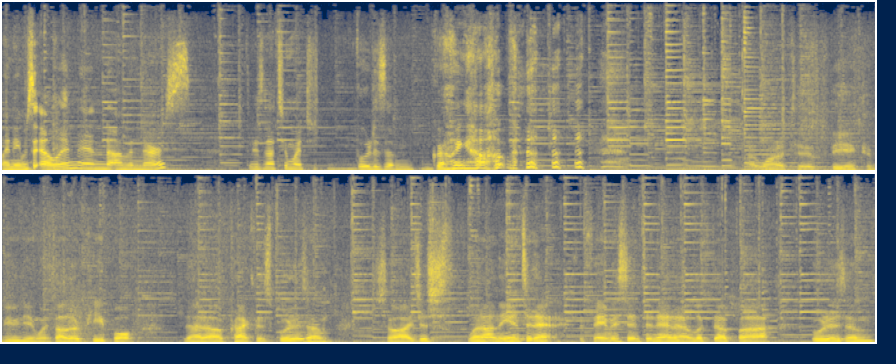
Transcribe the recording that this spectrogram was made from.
My name is Ellen, and I'm a nurse. There's not too much Buddhism growing up. I wanted to be in communion with other people that uh, practice Buddhism. So I just went on the internet, the famous internet, and I looked up uh, Buddhism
